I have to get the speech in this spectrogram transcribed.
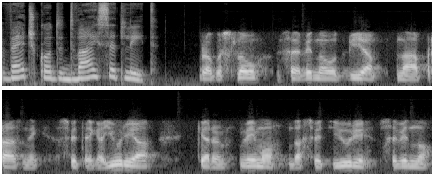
več kot 20 let. Blagoslov se vedno odvija na praznik svetega Jurija, ker vemo, da sveti Juri se vedno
